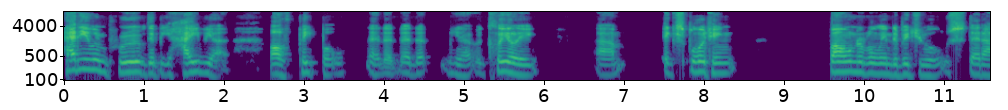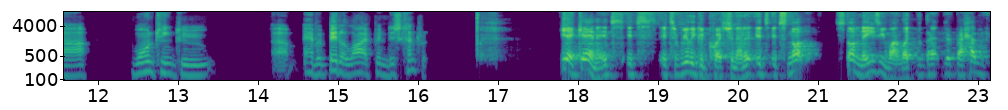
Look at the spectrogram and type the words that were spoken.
how do you improve the behaviour of people that, that, that, you know clearly um, exploiting vulnerable individuals that are wanting to uh, have a better life in this country? Yeah, again, it's it's it's a really good question, and it, it's it's not it's not an easy one. Like they, they have,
